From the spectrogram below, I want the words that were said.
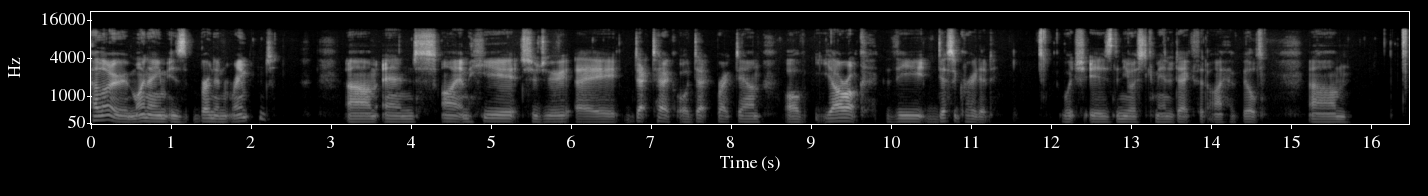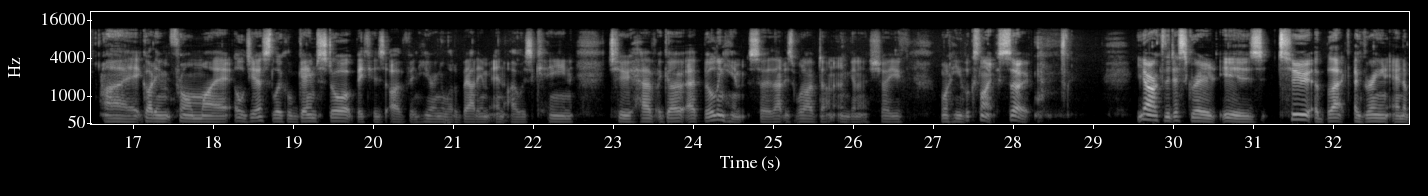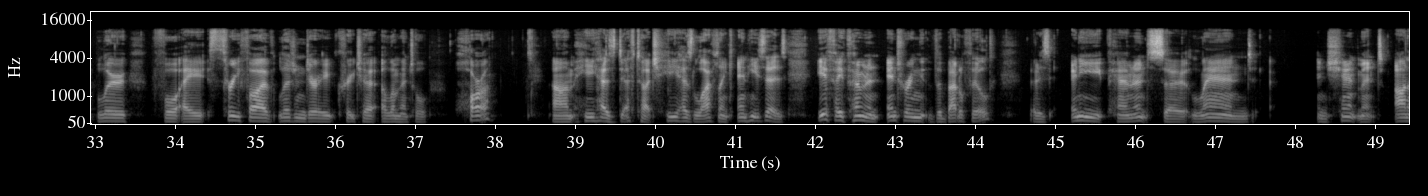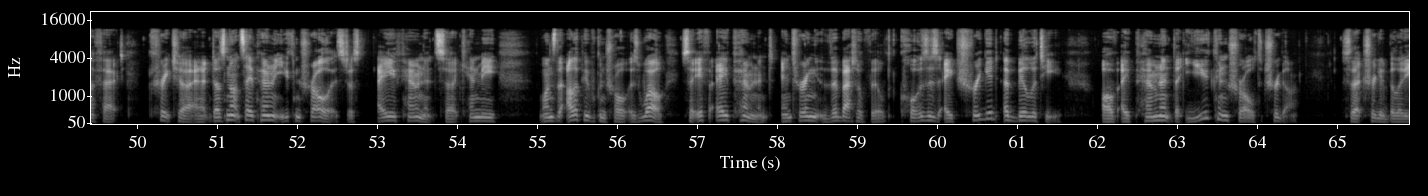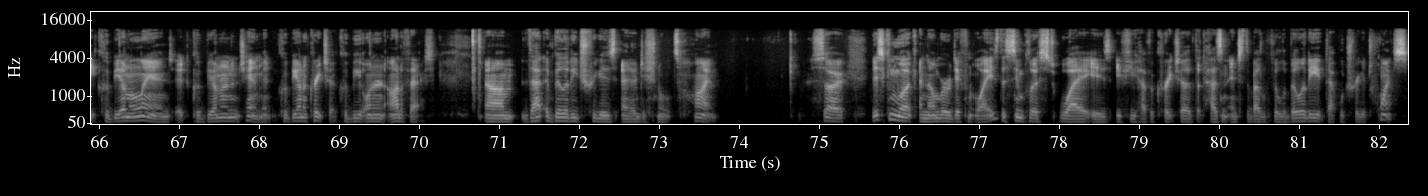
Hello, my name is Brendan Raymond, um, and I am here to do a deck tech or deck breakdown of Yarok the Desecrated, which is the newest commander deck that I have built. Um, I got him from my LGS local game store because I've been hearing a lot about him and I was keen to have a go at building him. So that is what I've done. And I'm going to show you what he looks like. So Yarok the Desecrated is 2, a black, a green, and a blue for a 3-5 legendary creature elemental horror. Um, he has Death Touch, he has Lifelink, and he says, if a permanent entering the battlefield, that is any permanent, so land, enchantment, artifact, creature, and it does not say permanent you control, it's just a permanent, so it can be ones that other people control as well. So if a permanent entering the battlefield causes a triggered ability of a permanent that you control to trigger, so that triggered ability could be on a land, it could be on an enchantment, could be on a creature, could be on an artifact, um, that ability triggers an additional time. So this can work a number of different ways. The simplest way is if you have a creature that has an enter the battlefield ability, that will trigger twice.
